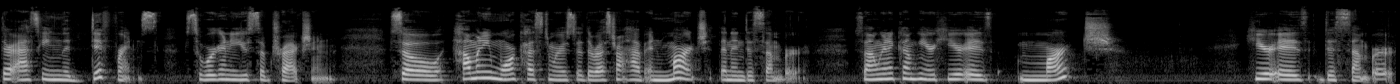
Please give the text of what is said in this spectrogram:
they're asking the difference. So we're going to use subtraction. So how many more customers did the restaurant have in March than in December? So I'm going to come here. Here is March. Here is December.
